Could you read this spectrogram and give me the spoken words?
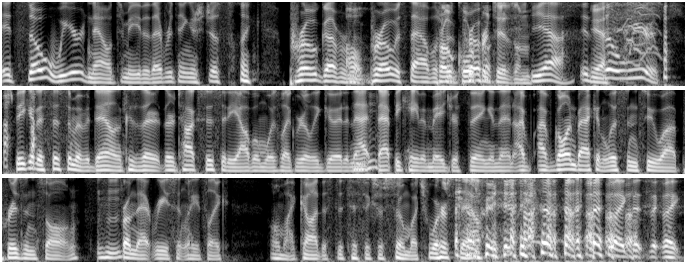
It's so weird now to me that everything is just like pro-government, Oh. pro-establishment, Pro corporatism. yeah, it's Yeah. so weird. Speaking of System of a Down, because their their Toxicity album was like really good, and that Mm-hmm. that became a major thing. And then I've I've gone back and listened to uh, Prison Song Mm-hmm. from that recently. It's like, oh my god, the statistics are so much worse now. like the, like,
